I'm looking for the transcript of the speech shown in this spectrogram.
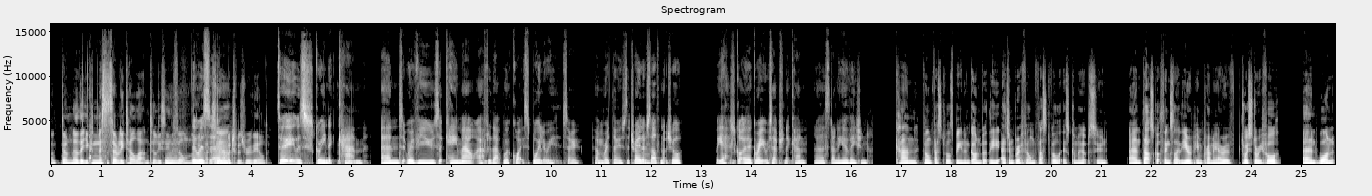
I don't know that you can necessarily tell that until you see the Mm. film, There was, as to how um, much was revealed. So it was screened at Cannes, and reviews that came out after that were quite spoilery. So I haven't Mm. read those. The trailer Mm. itself, I'm not sure. But yeah, it's got a great reception at Cannes, uh, standing ovation. Cannes Film Festival's been and gone, but the Edinburgh Film Festival is coming up soon. And that's got things like the European premiere of Toy Story 4 and one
